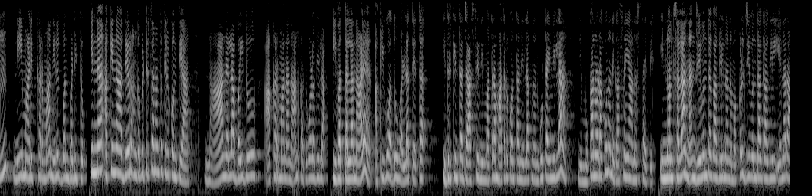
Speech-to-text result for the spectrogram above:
ಹ್ಮ್? ನೀ ಮಾಡಿದ ಕರ್ಮ ನಿನಗ್ ಬಂದ್ ಬಡಿತು ಇನ್ನ ಆಕಿನ ದೇವ್ರ ಹಂಗ ಬಿಟ್ಟಿರ್ತಾನಂತ ತಿಳ್ಕೊಂತೀಯ? ನಾನೆಲ್ಲ ಬೈದು ಆ ಕರ್ಮನ ನಾನ್ ಕಟ್ಕೊಳ್ಳೋದಿಲ್ಲ ಇವತ್ತಲ್ಲ ನಾಳೆ ಆಕಿಗೂ ಅದು ಒಳ್ಳತೇತ ಇದಕ್ಕಿಂತ ಜಾಸ್ತಿ ನಿಮ್ಮ ಹತ್ರ ಮಾತಾಡ್ಕೊಂತ ನಿಲ್ಲಕ್ ನನಗೂ ಟೈಮ್ ಇಲ್ಲ. ನಿಮ್ಮ ಮುಖ ನೋಡಕ್ಕೂ ನನಗೆ ಅಸಹ್ಯ ಅನಿಸ್ತೈತಿ. ಇನ್ನೊಂದ್ಸಲ ನನ್ನ ಜೀವನದಾಗಲಿ ನನ್ನ ಮಕ್ಕಳ ಜೀವನದಾಗಲಿ ಏನಾರ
